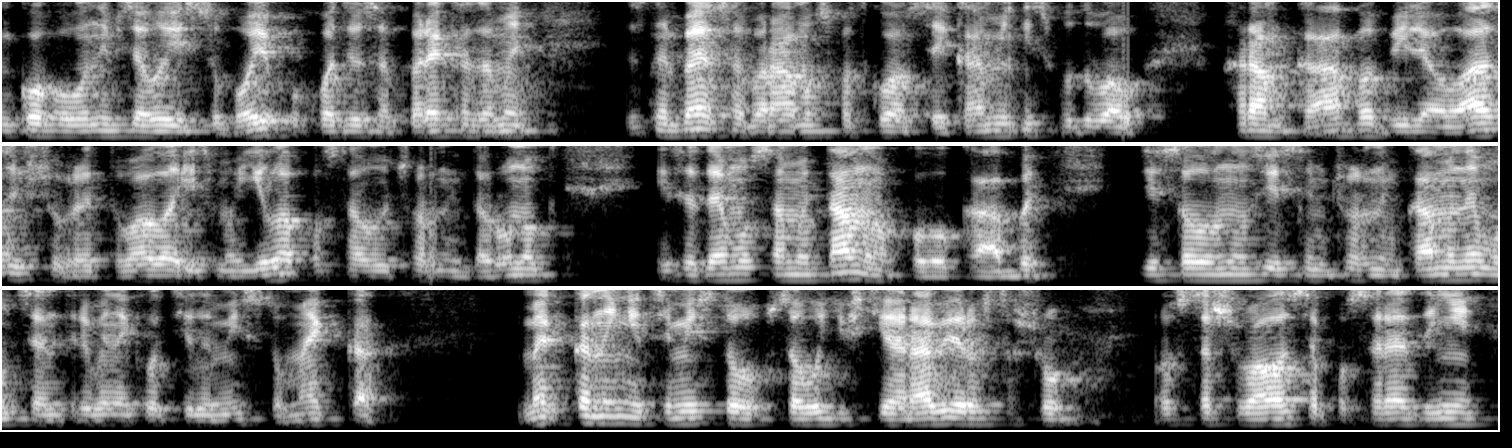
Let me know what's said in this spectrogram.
якого вони взяли із собою, походив за переказами з небес. Авраам успадкував цей камінь і збудував храм Кааба біля оази, що врятувала Ізмаїла, поставив чорний дарунок і Едему саме там, навколо Кааби, зі солонозвісним чорним каменем у центрі виникло ціле місто Мекка. Мекка нині це місто в Саудівській Аравії розташовано розташувалася посередині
